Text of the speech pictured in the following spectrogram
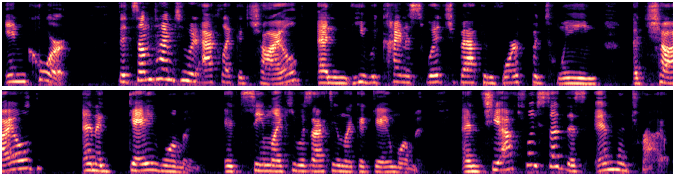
in court that sometimes he would act like a child and he would kind of switch back and forth between a child and a gay woman. It seemed like he was acting like a gay woman. And she actually said this in the trial.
